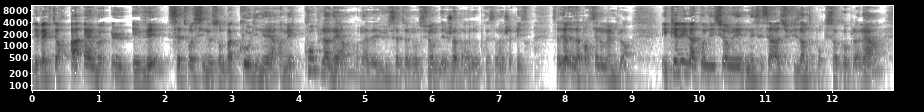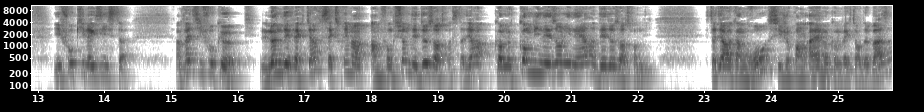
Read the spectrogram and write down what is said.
les vecteurs AM, U et V, cette fois-ci ne sont pas collinéaires, mais coplanaires. On avait vu cette notion déjà dans le précédent chapitre, c'est-à-dire qu'ils appartiennent au même plan. Et quelle est la condition nécessaire et suffisante pour qu'ils soient coplanaires? Il faut qu'il existe. En fait, il faut que l'un des vecteurs s'exprime en, fonction des deux autres, c'est-à-dire comme combinaison linéaire des deux autres, on dit. C'est-à-dire qu'en gros, si je prends AM comme vecteur de base,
